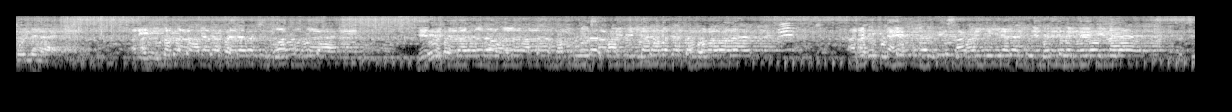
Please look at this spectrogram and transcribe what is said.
बोललेला आहे आणि इथून आपल्या प्रचाराची सुरुवात होत आहे हे। प्रचाराचं वादळ आता संपूर्ण सांगली जिल्ह्यामध्ये आता आहे आणि कुठल्याही परिस्थितीत सांगली जिल्ह्यातील जनतेने निर्णय केला आहे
